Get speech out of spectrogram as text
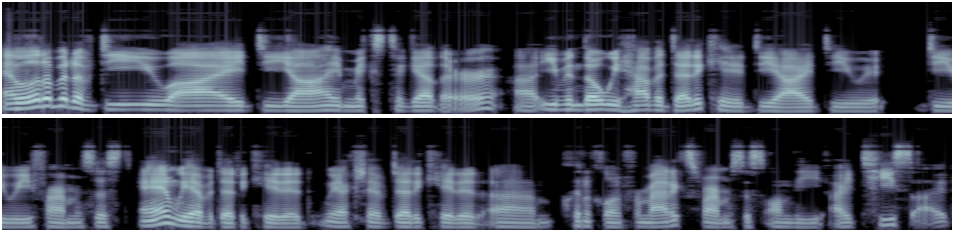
and a little bit of DUI, DI mixed together. Uh, even though we have a dedicated DI, DUE pharmacist, and we have a dedicated, we actually have dedicated um, clinical informatics pharmacists on the IT side.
